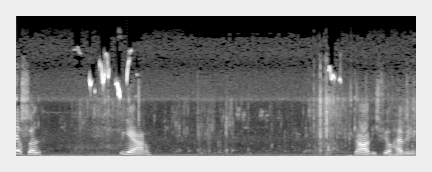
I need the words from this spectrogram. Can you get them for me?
Yes, sir. We got them. God, these feel heavy.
